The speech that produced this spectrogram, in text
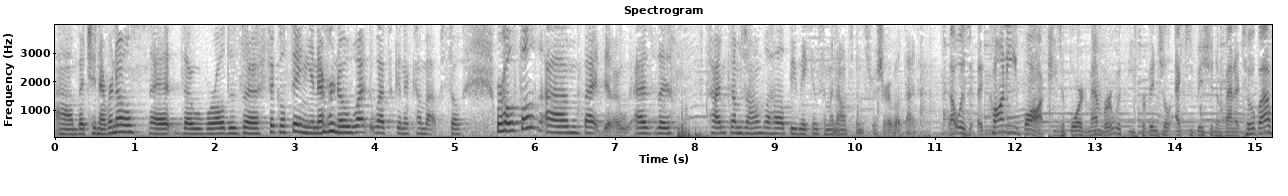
um, but you never know. That the world is a fickle thing. You never know what what's going to come up. So we're hopeful, um, but as the time comes on, we'll help be making some announcements for sure about that. That was Connie Bach. She's a board member with the Provincial Exhibition of Manitoba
